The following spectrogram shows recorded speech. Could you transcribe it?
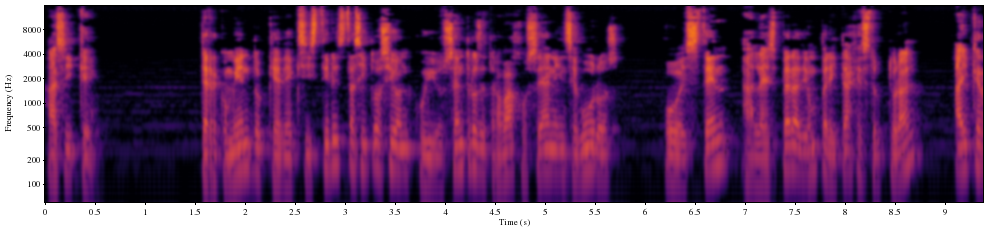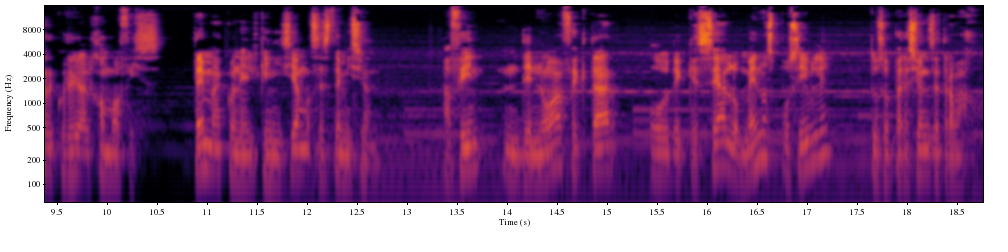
Así que, te recomiendo que de existir esta situación cuyos centros de trabajo sean inseguros o estén a la espera de un peritaje estructural, hay que recurrir al home office, tema con el que iniciamos esta emisión, a fin de no afectar o de que sea lo menos posible tus operaciones de trabajo.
